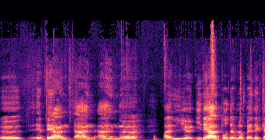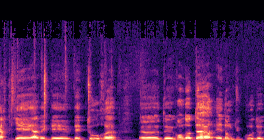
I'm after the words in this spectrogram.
étaient un, lieu idéal pour développer des quartiers avec des tours euh, euh, de grande hauteur et donc du coup de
